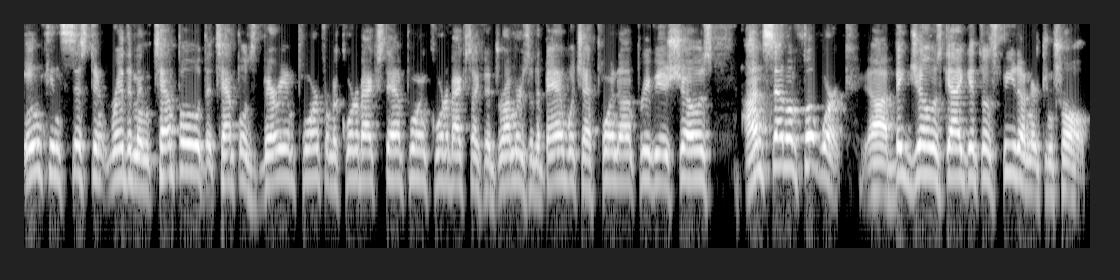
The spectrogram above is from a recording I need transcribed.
inconsistent rhythm and tempo. The tempo is very important from a quarterback standpoint. Quarterbacks like the drummers of the band, which I've pointed on previous shows. Unsettled footwork. Uh, Big Joe's got to get those feet under control.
